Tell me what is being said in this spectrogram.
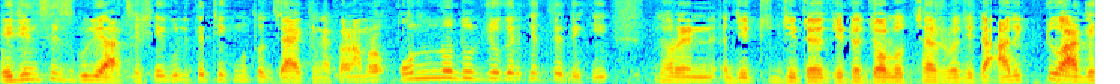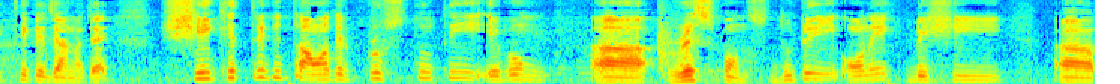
এজেন্সিস গুলি আছে সেগুলিতে ঠিক মতো যায় কিনা? কারণ আমরা অন্য দুর্যোগের ক্ষেত্রে দেখি ধরেন যেটা যেটা জলোচ্ছ্বাস বা যেটা আরেকটু আগের থেকে জানা যায় সেই ক্ষেত্রে কিন্তু আমাদের প্রস্তুতি এবং রেসপন্স দুটোই অনেক বেশি আহ,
